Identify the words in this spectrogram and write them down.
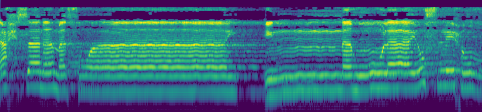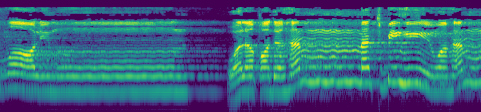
احسن مثواي انه لا يفلح الظالمون ولقد همت به وهم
